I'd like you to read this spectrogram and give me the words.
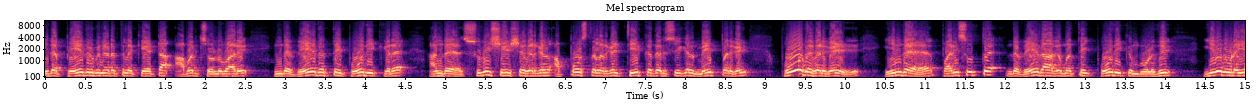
இத பேதுருவினிடத்துல கேட்டா அவர் சொல்லுவாரு இந்த வேதத்தை போதிக்கிற அந்த சுவிசேஷகர்கள் அப்போஸ்தலர்கள் தீர்க்கதரிசிகள் மேய்ப்பர்கள் போதகர்கள் இந்த பரிசுத்த இந்த வேதாகமத்தை போதிக்கும் பொழுது இதனுடைய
